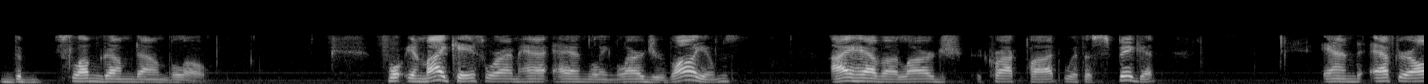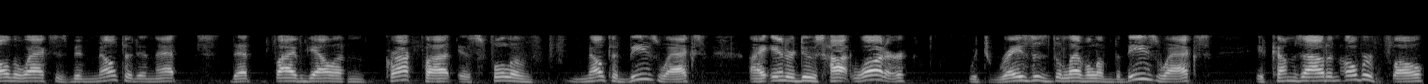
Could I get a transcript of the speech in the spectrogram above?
the slum gum down below. For in my case, where I'm ha- handling larger volumes, I have a large crock pot with a spigot, and after all the wax has been melted in that that five gallon crock pot is full of melted beeswax, I introduce hot water, which raises the level of the beeswax. It comes out in overflow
